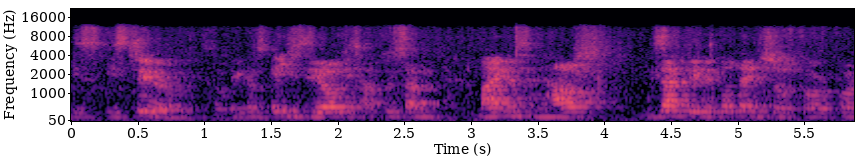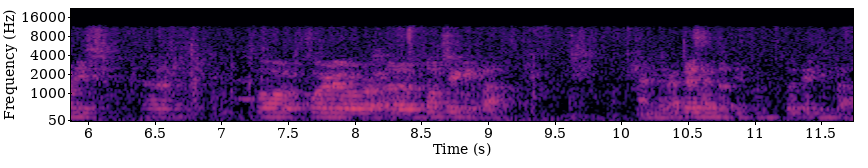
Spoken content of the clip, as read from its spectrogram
is, is trivial. So because H0 is up to some minus and half exactly the potential for, for this uh, for, for your uh, contacting class and the representative of the contacting class.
